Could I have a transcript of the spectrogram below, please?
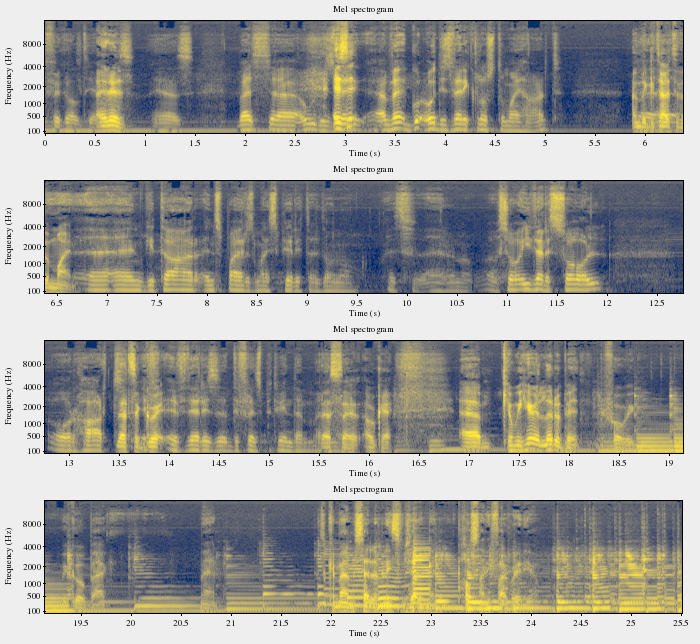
difficult. Yeah. It is, Yes, but uh, oud is, Is very, uh, ve- oud is very close to my heart, and the guitar to the mind. uh, and guitar inspires my spirit. I don't know. It's I don't know. So either soul or heart. That's a great- If there is a difference between them. I That's it. Okay. Um, can we hear a little bit before we we go back? Man, it's Kamal Musallam, ladies and gentlemen, Pulse 95 Radio.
